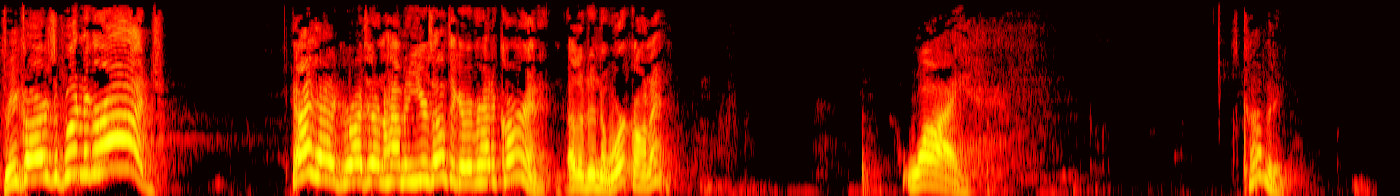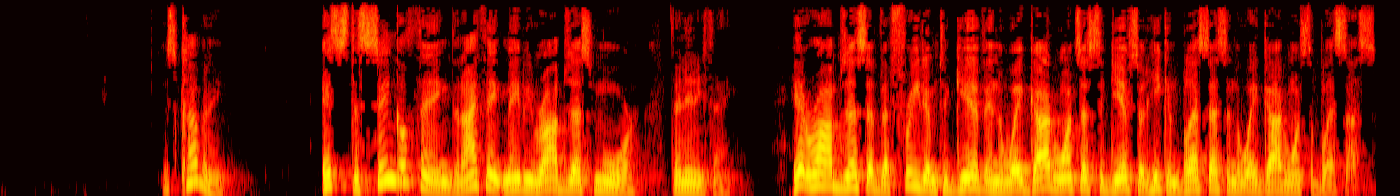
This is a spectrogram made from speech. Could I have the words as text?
Three cars to put in the garage. I've had a garage, I don't know how many years, I don't think I've ever had a car in it, other than to work on it. Why? It's coveting. It's coveting. It's the single thing that I think maybe robs us more than anything. It robs us of the freedom to give in the way God wants us to give so that He can bless us in the way God wants to bless us.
